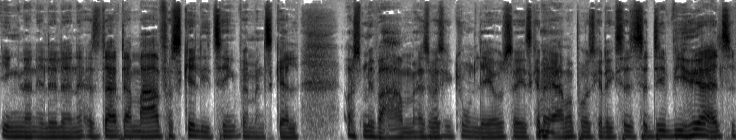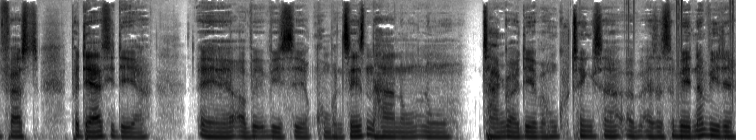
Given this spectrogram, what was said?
England, eller eller andet. Altså, der, der er meget forskellige ting, hvad man skal. Også med varme. Altså, hvad skal kjolen lave? Så skal der mm. ærmer på? Skal der ikke? Så, så det, vi hører altid først på deres idéer. Øh, og hvis øh, kronprinsessen har nogle, nogle tanker og idéer, hvad hun kunne tænke sig, og, altså så vender vi det,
